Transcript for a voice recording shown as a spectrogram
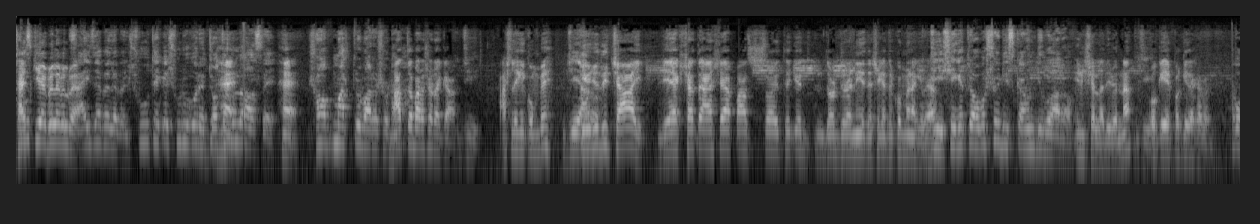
সাইজ কি अवेलेबल ভাই সাইজ अवेलेबल শু থেকে শুরু করে যতগুলো আছে হ্যাঁ। সব মাত্র 1200 টাকা। মাত্র 1200 টাকা? জি। আসলে কি কমবে জি, কেউ আরো- যদি চায় যে একসাথে আসে পাঁচ ছয় থেকে দশ জোড়া নিয়ে যায় সেক্ষেত্রে কমবে নাকি ভাই জি সেক্ষেত্রে অবশ্যই ডিসকাউন্ট দিব আরো ইনশাল্লাহ দিবেন না জি। ওকে এরপর কি দেখাবেন ও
